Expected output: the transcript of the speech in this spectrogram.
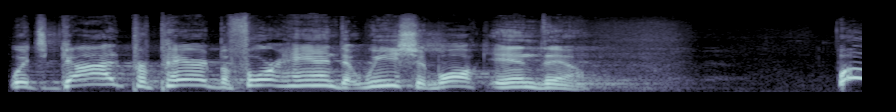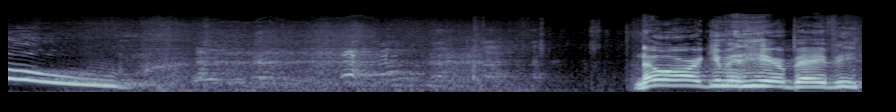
which God prepared beforehand that we should walk in them. No argument here, baby.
